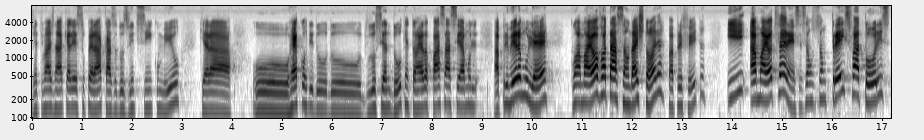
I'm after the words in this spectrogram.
A gente imaginava que ela ia superar a casa dos 25 mil, que era o recorde do, do, do Luciano Duque. Então, ela passa a ser a, mulher, a primeira mulher com a maior votação da história para prefeita e a maior diferença. São, são três fatores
